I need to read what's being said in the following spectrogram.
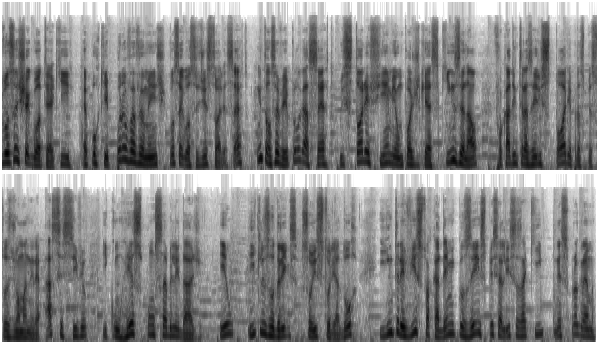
você chegou até aqui, é porque provavelmente você gosta de história, certo? Então você veio pro lugar certo. O História FM é um podcast quinzenal focado em trazer história para as pessoas de uma maneira acessível e com responsabilidade. Eu, Iclis Rodrigues, sou historiador e entrevisto acadêmicos e especialistas aqui nesse programa,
